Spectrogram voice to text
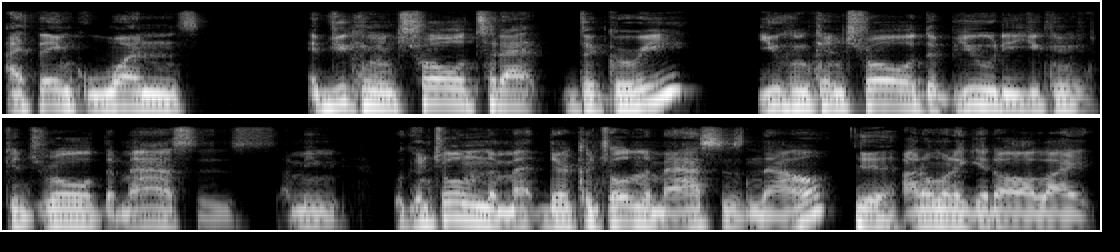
i think once if you can control to that degree you can control the beauty you can control the masses i mean we're controlling the ma- they're controlling the masses now Yeah. i don't want to get all like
